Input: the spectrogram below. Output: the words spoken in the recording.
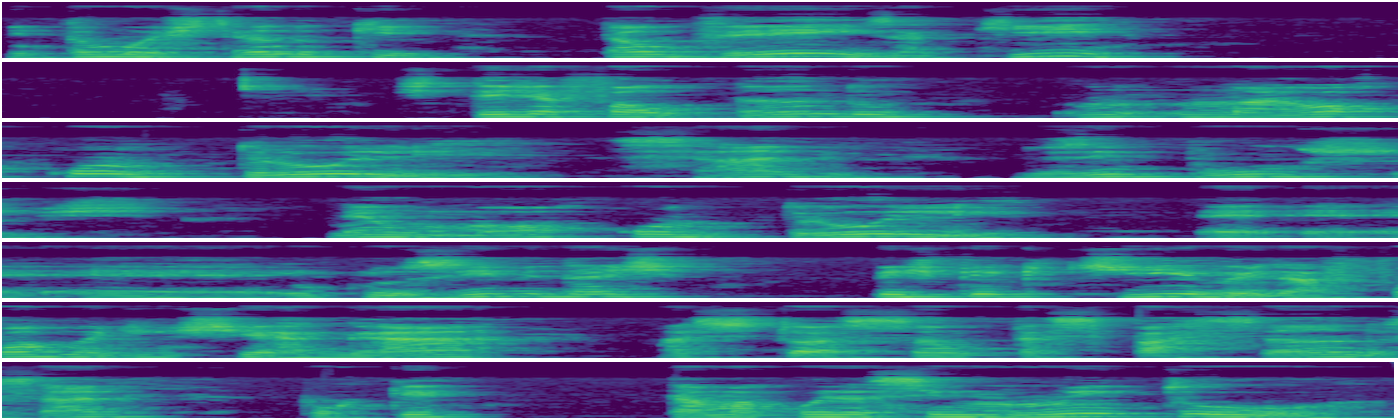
Então, mostrando que talvez aqui esteja faltando um, um maior controle, sabe, dos impulsos né, um maior controle, é, é, é, é, inclusive das perspectivas, da forma de enxergar a situação que está se passando, sabe? Porque tá uma coisa assim muito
